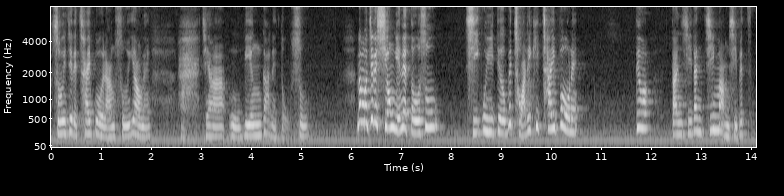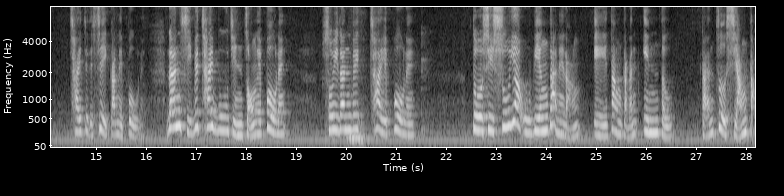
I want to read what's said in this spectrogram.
所以，这个采宝的人需要呢，啊，真有敏感的导师。那么，这个商人的导师是为着要带你去采宝呢，对无？但是，咱即嘛毋是要采这个世间的宝呢，咱是要采无尽藏的宝呢。所以，咱要采的宝呢。都是需要有敏感的人，会当甲咱引导，甲咱做向导。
